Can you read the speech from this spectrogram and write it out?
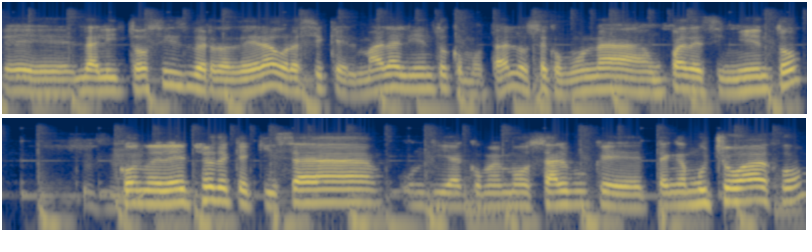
la litosis verdadera, ahora sí que el mal aliento como tal, o sea, como una, un padecimiento, con el hecho de que quizá un día comemos algo que tenga mucho ajo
